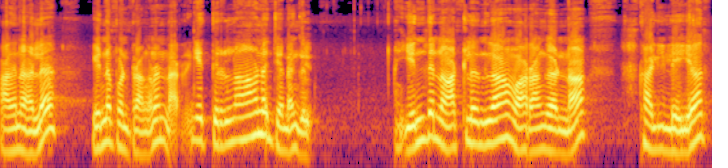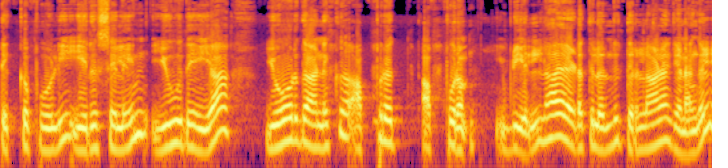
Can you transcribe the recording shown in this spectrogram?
அதனால் என்ன பண்ணுறாங்கன்னா நிறைய திரளான ஜனங்கள் எந்த நாட்டிலலாம் வராங்கன்னா கலிலேயா தெக்கப்போலி எருசலேம் யூதேயா யோர்தானுக்கு அப்புற அப்புறம். இப்படி எல்லா இடத்துலேருந்து திரளான ஜனங்கள்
